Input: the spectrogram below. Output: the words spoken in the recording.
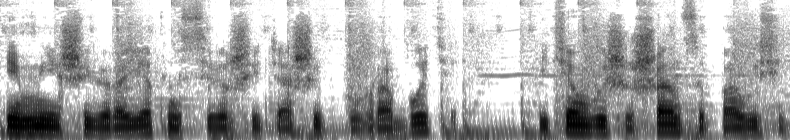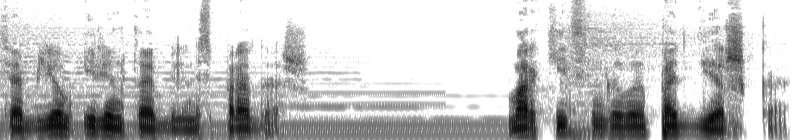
тем меньше вероятность совершить ошибку в работе и тем выше шансы повысить объем и рентабельность продаж. Маркетинговая поддержка.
